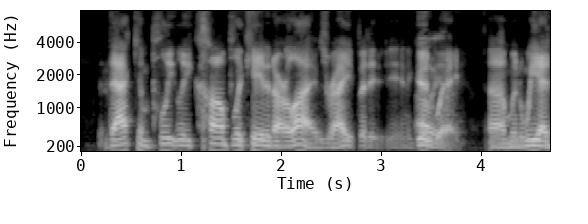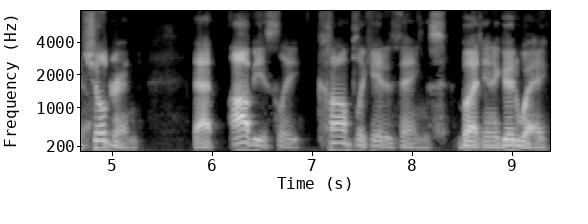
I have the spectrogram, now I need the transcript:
that completely complicated our lives, right? But it, in a good oh, yeah. way. Um, when we had yeah. children, that obviously complicated things, but in a good way.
